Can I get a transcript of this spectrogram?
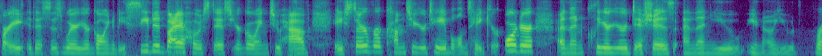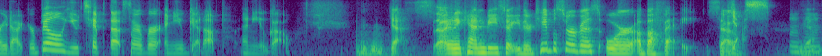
right? This is where you're going to be seated by a hostess. You're going to have a server come to your table and take your order and then clear your dishes and then you you know you write out your bill you tip that server and you get up and you go Yes. And it can be so either table service or a buffet. So, yes Yeah. Mhm.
